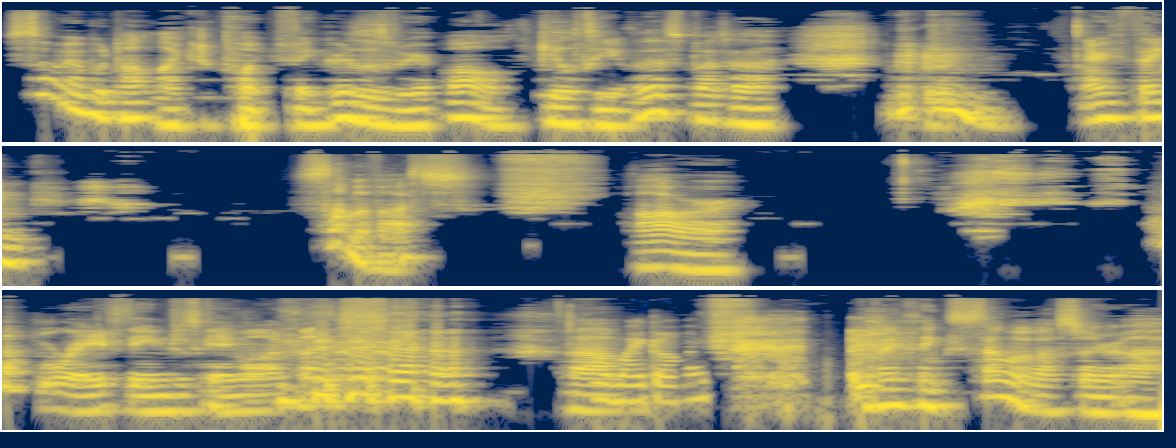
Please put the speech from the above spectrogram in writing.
so I would not like to point fingers as we are all guilty of this, but uh, I think some of us are. Ray theme just came on. oh Um, my god I think some of us are uh,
